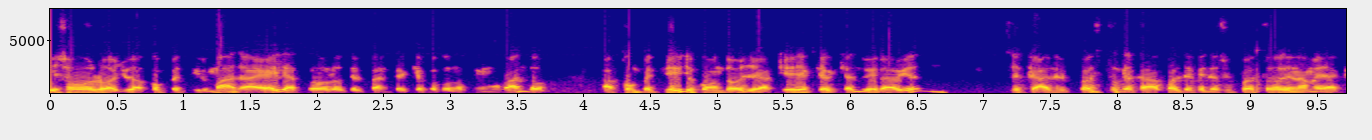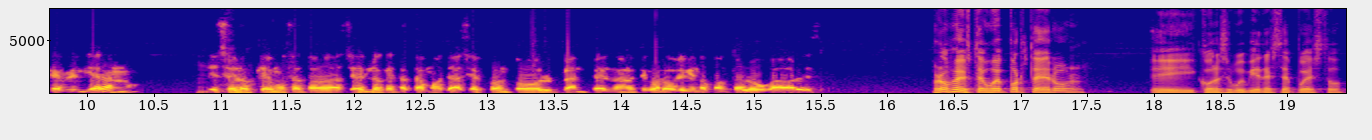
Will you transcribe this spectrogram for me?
y, eso lo ayuda a competir más, a él y a todos los del plantel que todos no estén jugando, a competir. Yo cuando llegué aquí dije que el que anduviera bien se queda en el puesto, que cada cual defiende su puesto de la medida que rindiera, ¿no? Eso es lo que hemos tratado de hacer, lo que tratamos de hacer con todo el plantel, no solamente con Rodríguez, sino con todos los jugadores. Profe, usted fue portero eh, y conoce muy bien este puesto.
